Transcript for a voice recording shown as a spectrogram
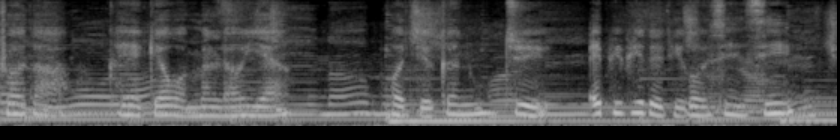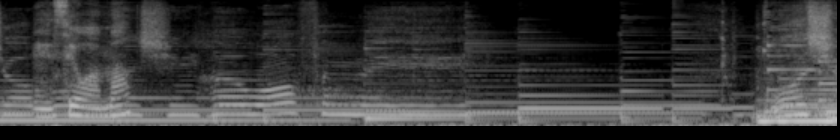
说的，可以给我们留言，或者根据 APP 的提供信息联系我们。我想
